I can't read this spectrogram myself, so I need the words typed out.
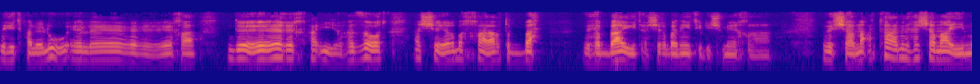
והתפללו אליך דרך העיר הזאת אשר בחרת בה, והבית אשר בניתי לשמך. ושמעת מן השמיים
